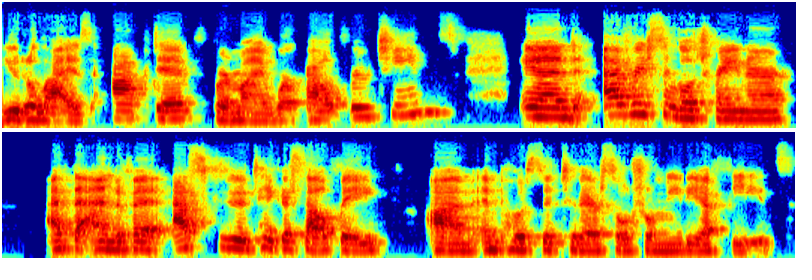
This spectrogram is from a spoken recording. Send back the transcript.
utilize Aaptiv for my workout routines, and every single trainer at the end of it asks you to take a selfie um, and post it to their social media feeds.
